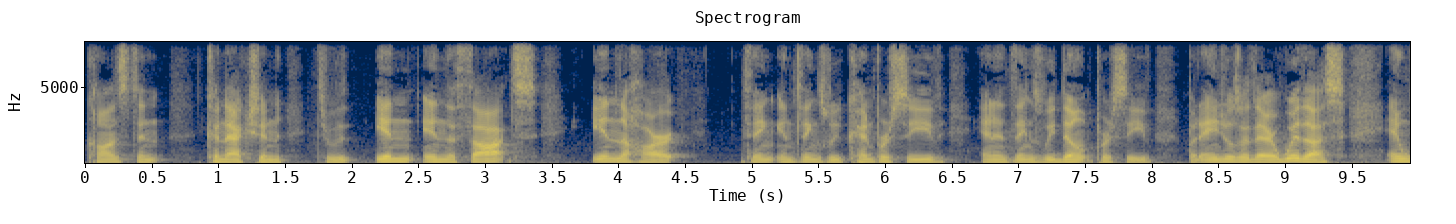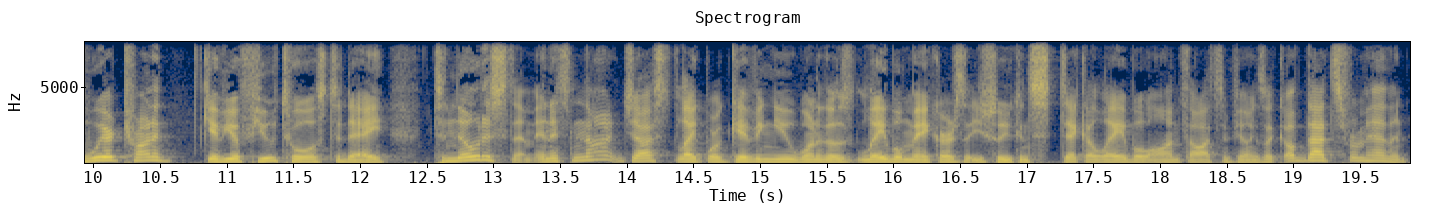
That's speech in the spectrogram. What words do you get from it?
constant connection through in in the thoughts, in the heart, thing in things we can perceive and in things we don't perceive. But angels are there with us, and we're trying to give you a few tools today to notice them. And it's not just like we're giving you one of those label makers that you so you can stick a label on thoughts and feelings like, oh, that's from heaven,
